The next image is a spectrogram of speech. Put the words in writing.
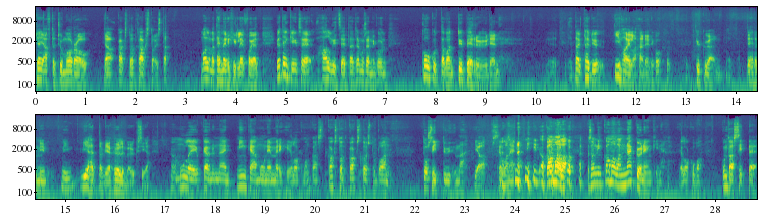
Day After Tomorrow ja 2012. Molemmat Emerichin leffoja. Jotenkin se hallitsee tämän semmoisen niin koukuttavan typeryyden. Täytyy ihailla hänen niin kuin, kykyään tehdä niin, niin viehättäviä hölmöyksiä. No, mulle ei ole käynyt näin minkään muun Emmerichin elokuvan kanssa. 2012 on vaan tosi tyhmä ja sellainen no niin, kamala, se on niin kamalan näköinenkin elokuva. Kun taas sitten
